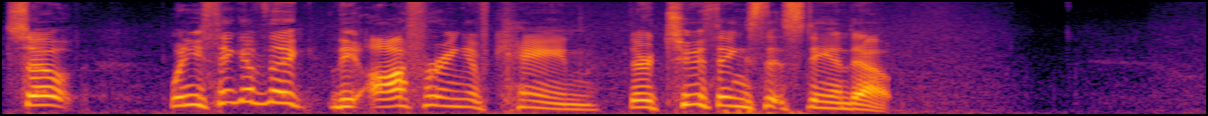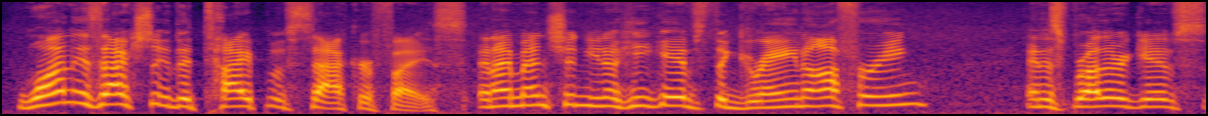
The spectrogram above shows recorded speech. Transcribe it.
So when you think of the, the offering of Cain, there are two things that stand out. One is actually the type of sacrifice. And I mentioned, you know, he gives the grain offering and his brother gives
